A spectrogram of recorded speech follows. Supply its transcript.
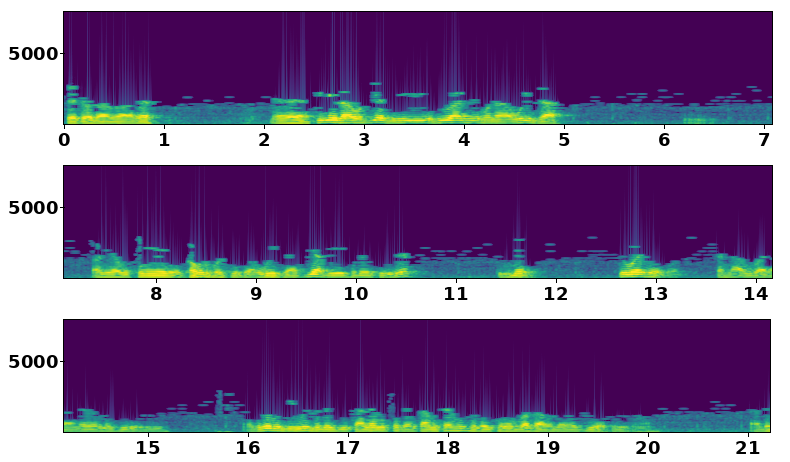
ဆက်တော့တာပါပဲအဲဒီလိုတော့ပြတ်ပြီးအထူးအားဖြင့်ခန္ဓာအဝိဇ္ဇာအဲဒီအဆင်းရဲခေါင်းလိုဖြစ်တဲ့အဝိဇ္ဇာပြတ်ပြီးဆိုလို့ရှိရင်ဒီနေ့သူ့ရဲ့တော့သနာဥပါဒလည်းမရှိဘူးအဲဒီလိုမရှိဘူးဆိုလို့ရှိရင်ကာလည်းမဖြစ်တဲ့ကာမဆက်ဘူးဆိုလို့ရှိရင်ဥပါဒကိုလည်းပြည့်ပြီအဲဒါ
